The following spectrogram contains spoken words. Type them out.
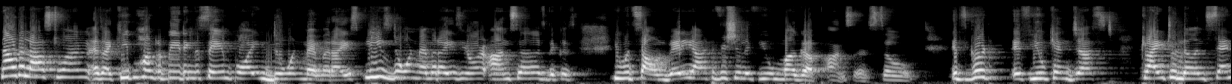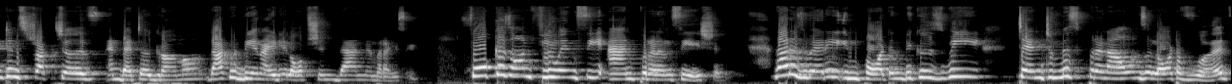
Now the last one, as I keep on repeating the same point, don't memorize. Please don't memorize your answers because you would sound very artificial if you mug up answers. So it's good if you can just try to learn sentence structures and better grammar. That would be an ideal option than memorizing. Focus on fluency and pronunciation. That is very important because we tend to mispronounce a lot of words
